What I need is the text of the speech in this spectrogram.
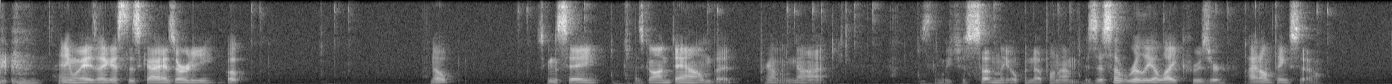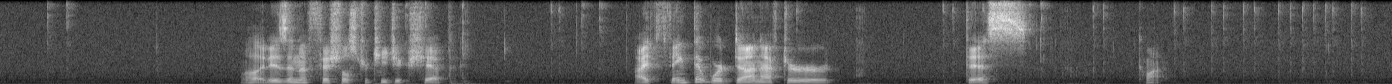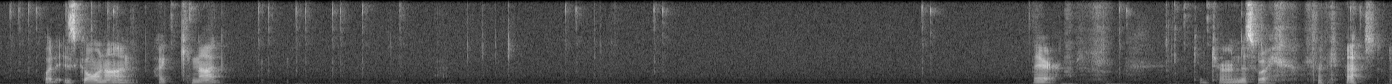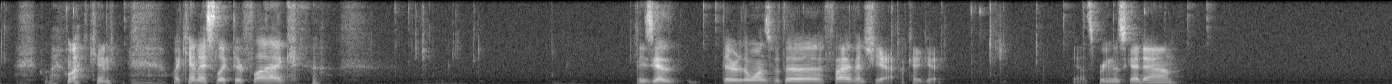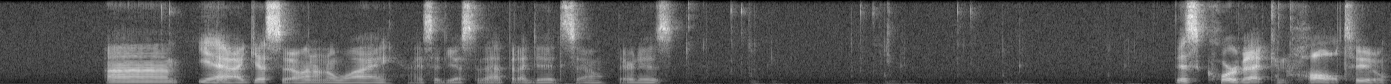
Anyways, I guess this guy has already... Oh. Nope. I was going to say has gone down, but apparently not. So we just suddenly opened up on him. Is this a really a light cruiser? I don't think so. Well, it is an official strategic ship. I think that we're done after this. Come on. What is going on? I cannot... There. Can turn this way. oh my gosh. Why, why can't why can't I select their flag? These guys they're the ones with the five inch yeah, okay good. Yeah, let's bring this guy down. Um yeah, I guess so. I don't know why I said yes to that, but I did, so there it is. This Corvette can haul too.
